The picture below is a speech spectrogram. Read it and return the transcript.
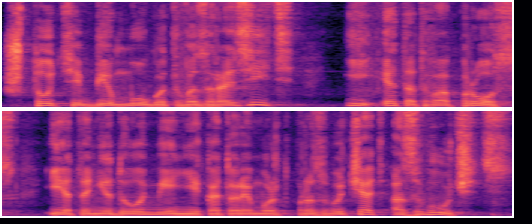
что тебе могут возразить, и этот вопрос, и это недоумение, которое может прозвучать, озвучить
